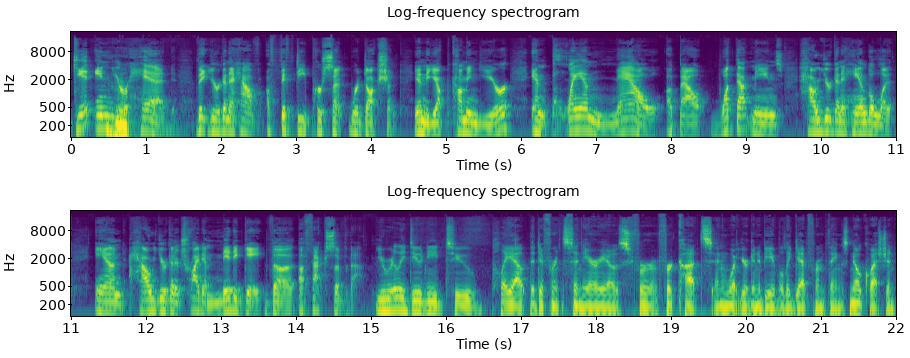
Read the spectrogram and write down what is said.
Get in mm-hmm. your head that you're going to have a 50% reduction in the upcoming year and plan now about what that means, how you're going to handle it, and how you're going to try to mitigate the effects of that. You really do need to play out the different scenarios for, for cuts and what you're going to be able to get from things, no question.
